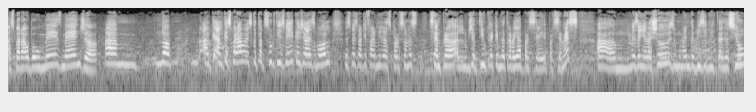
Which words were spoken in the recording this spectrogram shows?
esperàveu més, menys? Um, no, el que, el que esperàvem és que tot sortís bé, que ja és molt. Després, pel que fa a les persones, sempre l'objectiu crec que hem de treballar per ser, per ser més. Uh, més enllà d'això, és un moment de visibilització,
